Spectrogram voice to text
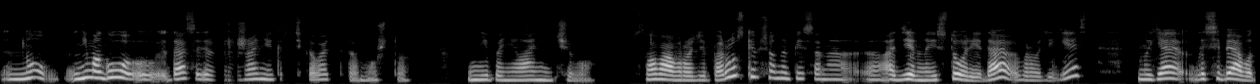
ну, не могу, э, да, содержание критиковать, потому что не поняла ничего. Слова вроде по-русски все написано, отдельные истории, да, вроде есть, но я для себя вот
